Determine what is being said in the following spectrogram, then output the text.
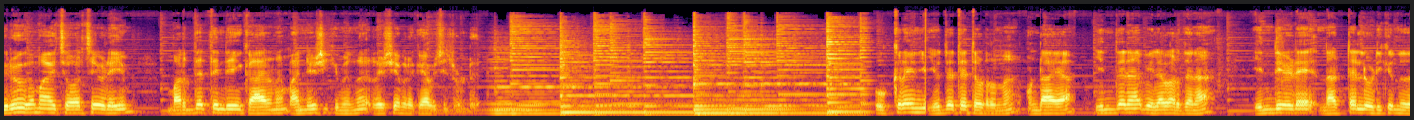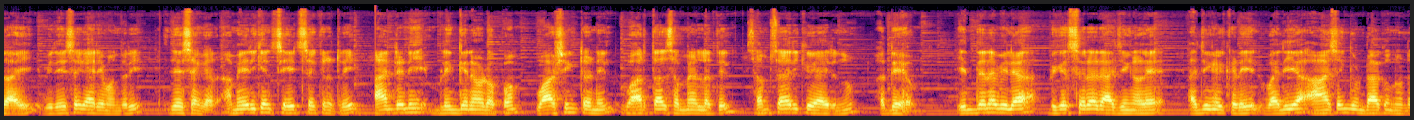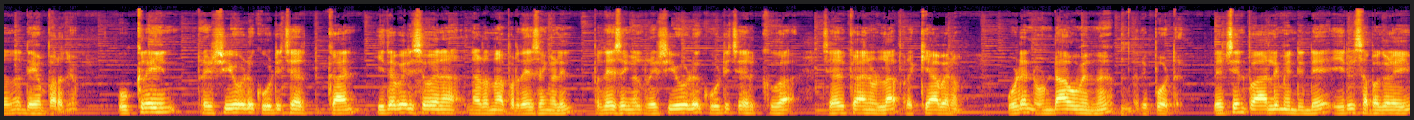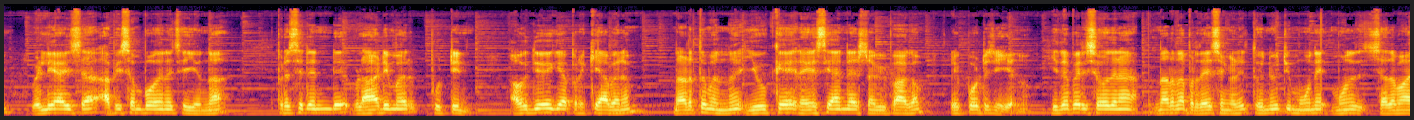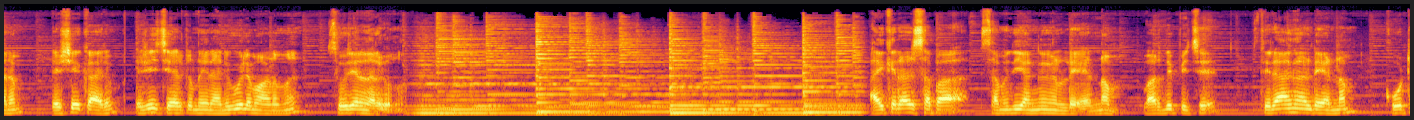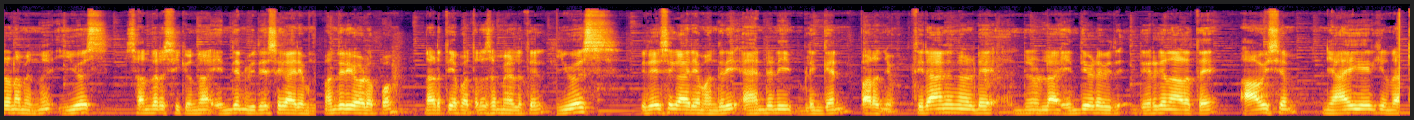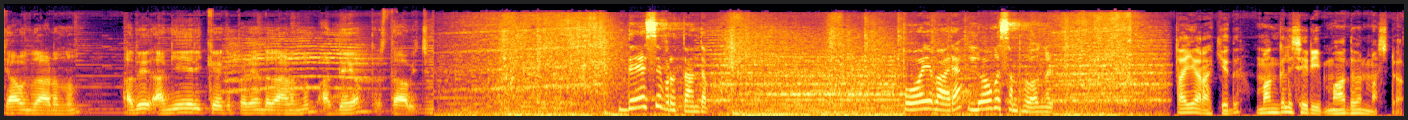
ദുരൂഹമായ ചോർച്ചയുടെയും മർദ്ദത്തിന്റെയും കാരണം അന്വേഷിക്കുമെന്ന് റഷ്യ പ്രഖ്യാപിച്ചിട്ടുണ്ട്. ഉക്രൈൻ യുദ്ധത്തെ തുടർന്ന് ഉണ്ടായ ഇന്ധന വിലവർധന ഇന്ത്യയുടെ നട്ടെല്ലൊടിക്കുന്നതായി വിദേശകാര്യമന്ത്രി Jaishankar American state secretary Antony ബ്ലിങ്കനോടൊപ്പം വാഷിംഗ്ടണിൽ വാർത്താ സമ്മേളനത്തിൽ സംസാരിക്കുകയായിരുന്നു അദ്ദേഹം. ഇന്ധനവില വികസ്വര രാജ്യങ്ങളെ രാജ്യങ്ങൾക്കിടയിൽ വലിയ ആശങ്ക ഉണ്ടാക്കുന്നുണ്ടെന്ന് അദ്ദേഹം പറഞ്ഞു. ഉക്രൈൻ റഷ്യയോട് കൂട്ടിച്ചേർക്കാൻ ഹിതപരിശോധന നടന്ന പ്രദേശങ്ങളിൽ പ്രദേശങ്ങൾ റഷ്യയോട് കൂട്ടിച്ചേർക്കുക ചേർക്കാനുള്ള പ്രഖ്യാപനം ഉടൻ ഉണ്ടാവുമെന്ന് റിപ്പോർട്ട്. റഷ്യൻ പാർലമെന്റിന്റെ ഇരുസഭകളെയും വെള്ളിയാഴ്ച അഭിസംബോധന ചെയ്യുന്ന പ്രസിഡന്റ് വ്ളാഡിമിർ പുടിൻ ഔദ്യോഗിക പ്രഖ്യാപനം നടത്തുമെന്ന് യു കെ രഹസ്യാന്വേഷണ വിഭാഗം റിപ്പോർട്ട് ചെയ്യുന്നു. ഹിതപരിശോധന നടന്ന പ്രദേശങ്ങളിൽ തൊണ്ണൂറ്റി മൂന്ന് മൂന്ന് ശതമാനം റഷ്യക്കാരും റഷ്യ ചേർക്കുന്നതിന് അനുകൂലമാണെന്ന് സൂചന നൽകുന്നു. ഐക്യരാഷ്ട്രസഭ സമിതി അംഗങ്ങളുടെ എണ്ണം വർദ്ധിപ്പിച്ച് സ്ഥിരാംഗങ്ങളുടെ എണ്ണം കൂട്ടണമെന്ന് യു എസ് സന്ദർശിക്കുന്ന ഇന്ത്യൻ വിദേശകാര്യ മന്ത്രിയോടൊപ്പം നടത്തിയ പത്രസമ്മേളനത്തിൽ യു എസ് വിദേശകാര്യമന്ത്രി ആന്റണി ബ്ലിങ്കൻ പറഞ്ഞു. തിരാംഗങ്ങളുടെ ഇതിനുള്ള ഇന്ത്യയുടെ ദീർഘനാളത്തെ ആവശ്യം ന്യായീകരിക്കാവുന്നതാണെന്നും അത് അംഗീകരിക്കപ്പെടേണ്ടതാണെന്നും അദ്ദേഹം പ്രസ്താവിച്ചു. ദേശവൃത്താന്തം. പോയവാര ലോക സംഭവങ്ങൾ തയ്യാറാക്കിയത് മംഗലശ്ശേരി മാധവൻ മാസ്റ്റർ.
